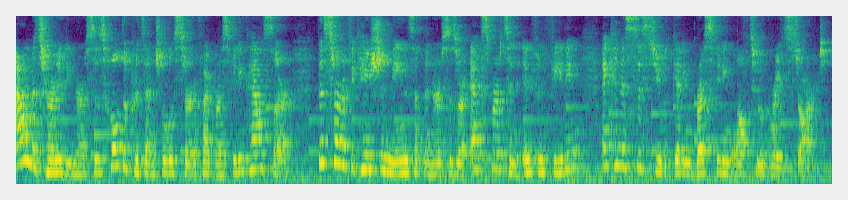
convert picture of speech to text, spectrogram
Our maternity nurses hold the credential of Certified Breastfeeding Counselor. This certification means that the nurses are experts in infant feeding and can assist you with getting breastfeeding off to a great start.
